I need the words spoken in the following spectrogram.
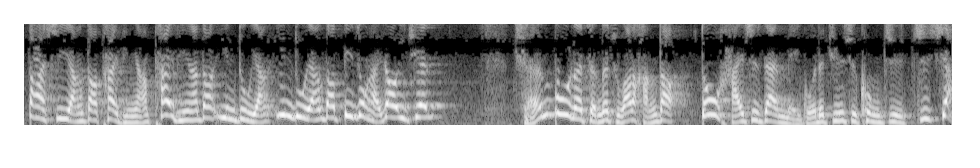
大西洋到太平洋，太平洋到印度洋，印度洋到地中海绕一圈，全部呢，整个主要的航道都还是在美国的军事控制之下。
